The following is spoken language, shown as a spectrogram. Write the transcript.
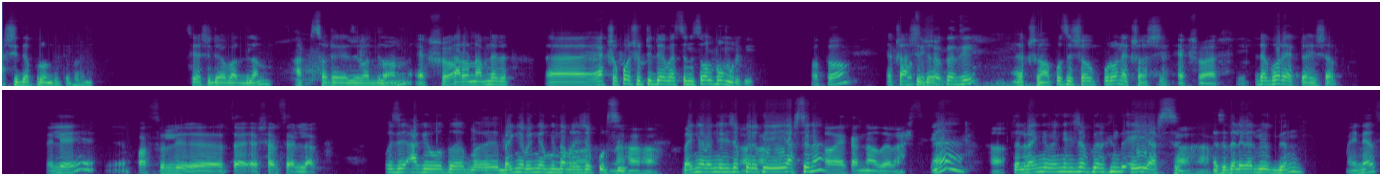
আশি দিয়ে পূরণ দিতে পারেন। ছিয়াশি টাকা বাদ দিলাম আটশো টাকা যে বাদ দিলাম। একশো কারণ আপনার একশো পঁয়ষট্টি টাকা পাচ্ছেন অল্প মুরগি। কত? একশো আশি কেজি? একশো হ্যাঁ পঁচিশশো পূরণ একশো আশি। একশো আশি। এটা গড়ে একটা হিসাব। তাহলে পাঁচচল্লিশ সাড়ে চার লাখ। ওই যে আগে ও তো ভেঙে ভেঙে কিন্তু আমরা হিসাব করছি। হ্যাঁ হ্যাঁ। ভেঙে ভেঙে হিসাব করে কি এই আসছে না? ও একান্ন হাজার আসছে। হ্যাঁ? হ্যাঁ। তাহলে ভেঙে ভেঙে হিসাব করে কিন্তু এই আসছে। হ্যাঁ হ্যাঁ। আচ্ছা তাহলে এবার বিয়োগ দেন। মাইনাস?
